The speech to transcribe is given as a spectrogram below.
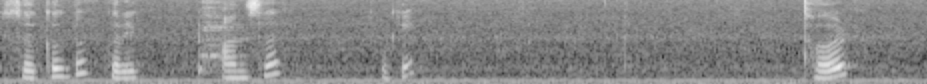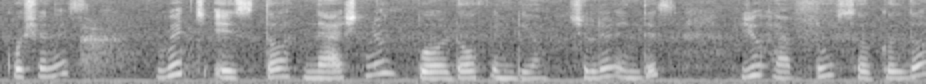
circle the correct answer okay? Third question is which is the national bird of India? Children in this you have to circle the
